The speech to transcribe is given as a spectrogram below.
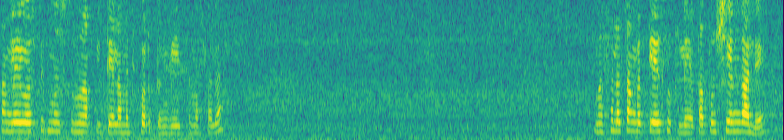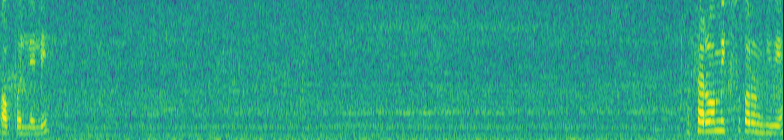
चांगलं व्यवस्थित मस्त आपली तेलामध्ये परतून घ्यायचा मसाला. मसाला चांगला तेल सुटले आता आपण शेंग आले वापरलेली. सर्व मिक्स करून घेऊया.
